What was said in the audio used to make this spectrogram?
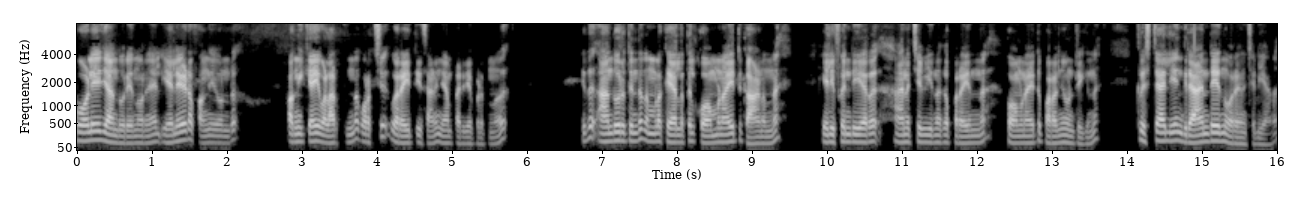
ഫോളിയേജ് ആന്തൂറി എന്ന് പറഞ്ഞാൽ ഇലയുടെ ഭംഗി കൊണ്ട് ഭംഗിക്കായി വളർത്തുന്ന കുറച്ച് വെറൈറ്റീസാണ് ഞാൻ പരിചയപ്പെടുത്തുന്നത്. ഇത് ആന്തൂരത്തിന്റെ നമ്മളെ കേരളത്തിൽ കോമൺ ആയിട്ട് കാണുന്ന എലിഫന്റ് ഇയർ ആനച്ചെവി എന്നൊക്കെ പറയുന്ന കോമൺ ആയിട്ട് പറഞ്ഞുകൊണ്ടിരിക്കുന്ന ക്രിസ്റ്റാലിയൻ ഗ്രാൻഡേ എന്ന് പറയുന്ന ചെടിയാണ്.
